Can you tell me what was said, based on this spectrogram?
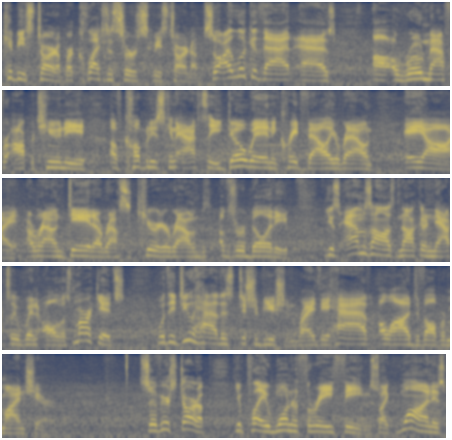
could be a startup, or collection of services could be a startup. So I look at that as uh, a roadmap for opportunity of companies can actually go in and create value around AI, around data, around security, around observability. Because Amazon is not going to naturally win all those markets. What they do have is distribution, right? They have a lot of developer mindshare. So if you're a startup, you play one or three themes. Like one is,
